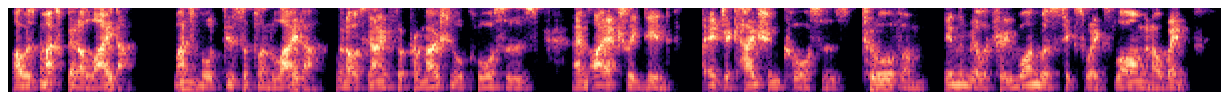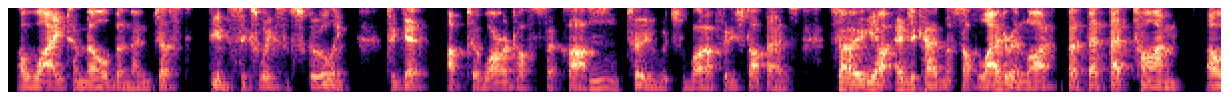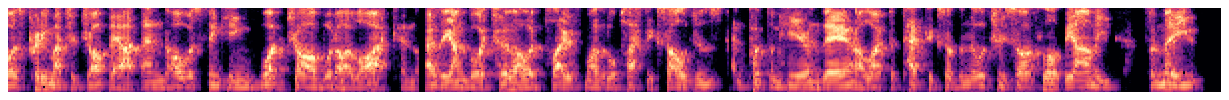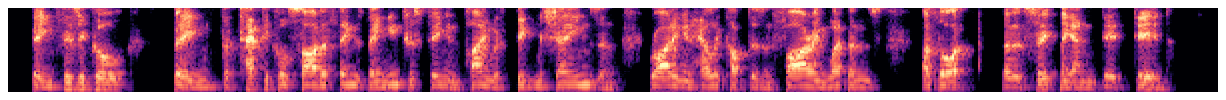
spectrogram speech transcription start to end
I was much better later, much mm. more disciplined later when I was going for promotional courses. And I actually did education courses, two of them in the military. One was six weeks long, and I went away to Melbourne and just did six weeks of schooling to get up to warrant officer class mm. two, which is what I finished up as. So yeah, I educated myself later in life, but at that time I was pretty much a dropout and I was thinking, what job would I like? And as a young boy too, I would play with my little plastic soldiers and put them here and there. And I liked the tactics of the military. So I thought the army for me, being physical, being the tactical side of things, being interesting and playing with big machines and riding in helicopters and firing weapons, I thought that it'd suit me, and it did.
